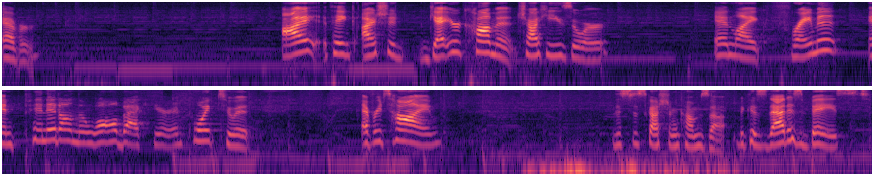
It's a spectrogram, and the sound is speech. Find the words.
ever. I think I should get your comment, Chahizor, and like frame it and pin it on the wall back here and point to it every time this discussion comes up because that is based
